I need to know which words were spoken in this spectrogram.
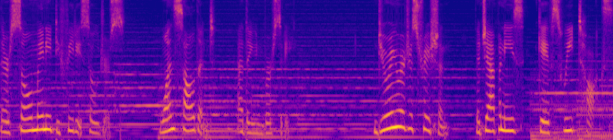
there are so many defeated soldiers, 1,000 at the university. During registration, the Japanese gave sweet talks,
